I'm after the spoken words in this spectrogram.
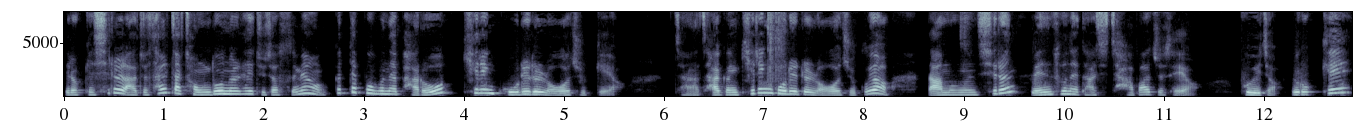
이렇게 실을 아주 살짝 정돈을 해 주셨으면 끝에 부분에 바로 키링 고리를 넣어 줄게요. 자, 작은 키링 고리를 넣어 주고요. 남은 실은 왼손에 다시 잡아 주세요. 보이죠? 이렇게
